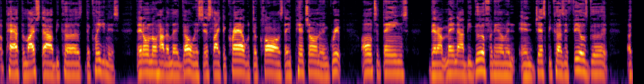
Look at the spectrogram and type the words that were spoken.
uh, path of lifestyle because the clinginess they don't know how to let go. It's just like the crab with the claws they pinch on and grip onto things that are, may not be good for them and and just because it feels good a,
